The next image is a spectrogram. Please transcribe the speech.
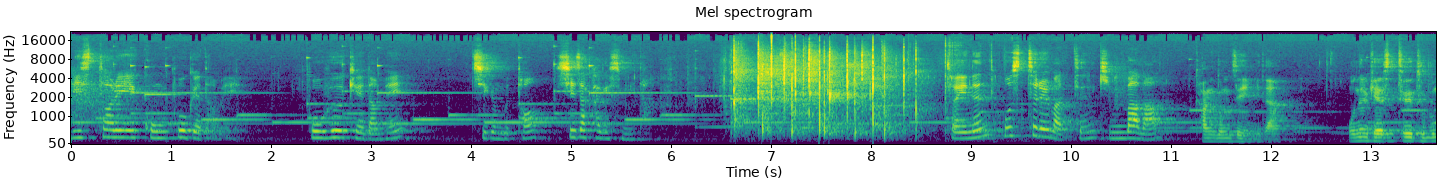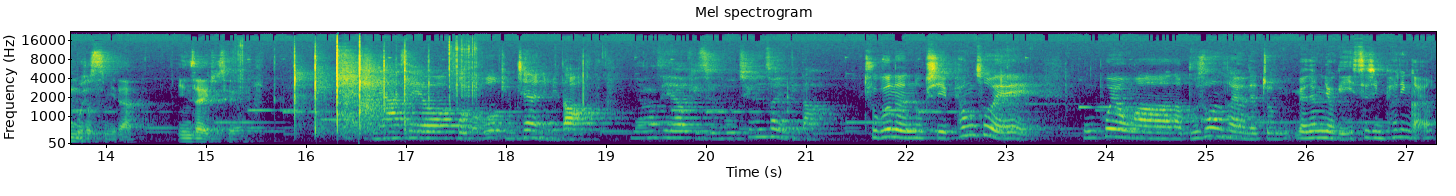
미스터리 공포 괴담회 보흐 괴담회 지금부터 시작하겠습니다. 저희는 호스트를 맡은 김바나 강동재입니다. 오늘 게스트 두 분 모셨습니다. 인사해 주세요. 안녕하세요. 보도부 김채연입니다. 안녕하세요. 기술부 최윤서입니다. 두 분은 혹시 평소에 공포 영화나 무서운 사연에 좀 면역력이 있으신 편인가요?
